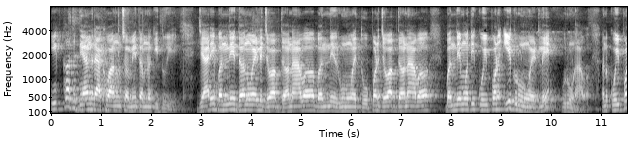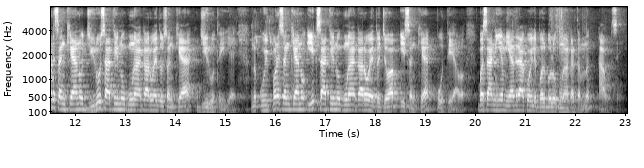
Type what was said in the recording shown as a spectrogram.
એક જ ધ્યાન રાખવાનું છે, મેં તમને કીધું એ. જ્યારે બંને ધન હોય એટલે જવાબ ધન આવે, બંને ઋણ હોય તો પણ જવાબ ધન આવે. બંનેમાંથી કોઈ પણ એક ઋણ હોય એટલે ઋણ આવે. અને કોઈ પણ સંખ્યાનો જીરો સાથેનો ગુણાકાર હોય તો સંખ્યા જીરો થઈ જાય. અને કોઈ પણ સંખ્યાનો એક સાથેનો ગુણાકાર હોય તો જવાબ એ સંખ્યા પોતે આવે. બસ આ નિયમ યાદ રાખો એટલે ભલભલો ગુણાકાર તમને આવડશે.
